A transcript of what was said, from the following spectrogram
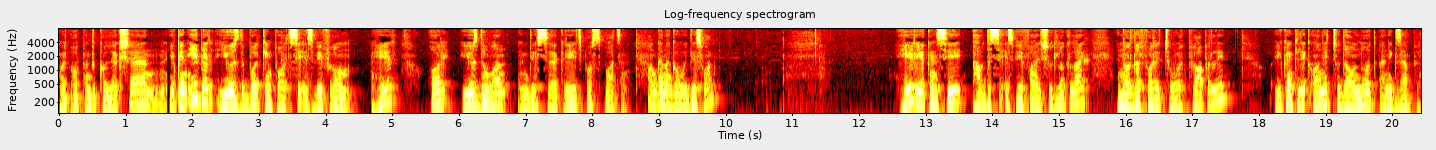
we'll open the collection. You can either use the bulk import CSV from here or use the one in this uh, create post button. I'm gonna go with this one. Here you can see how the CSV file should look like in order for it to work properly you can click on it to download an example.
